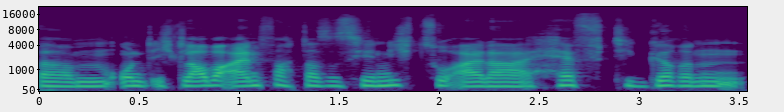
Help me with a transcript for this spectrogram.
Ähm, und ich glaube einfach, dass es hier nicht zu einer heftigeren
